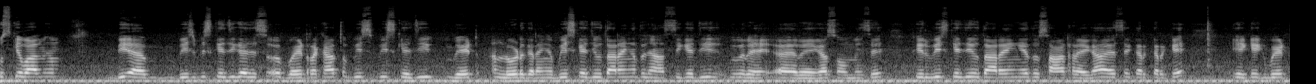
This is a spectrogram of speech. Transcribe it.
उसके बाद में हम बीस बीस के जी का जैसे वेट रखा तो बीस बीस के जी वेट अनलोड करेंगे। बीस के जी उतारेंगे तो जहाँ अस्सी के जी रहेगा सौ में से। फिर बीस के जी उतारेंगे तो साठ रहेगा। ऐसे कर, करके एक एक वेट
